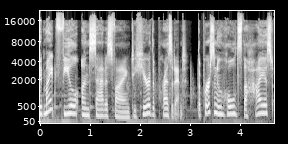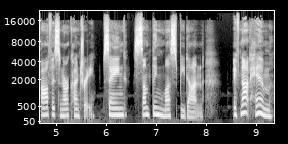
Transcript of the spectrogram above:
It might feel unsatisfying to hear the president, the person who holds the highest office in our country, saying something must be done. If not him,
